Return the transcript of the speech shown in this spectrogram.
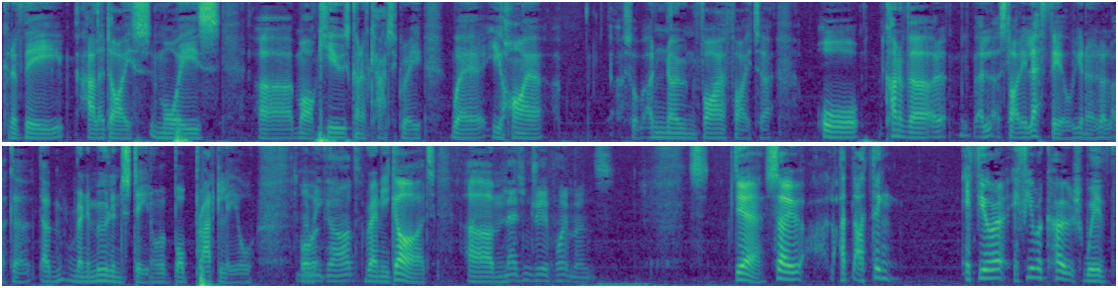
kind of the Allardyce, Moyes, uh, Mark Hughes kind of category, where you hire a, sort of a known firefighter, or kind of a, a slightly left field, you know, like a, a René Meulensteen or a Bob Bradley or or Remi Garde, Remi Garde. Um, legendary appointments. yeah, so I, I think if you're if you're a coach with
